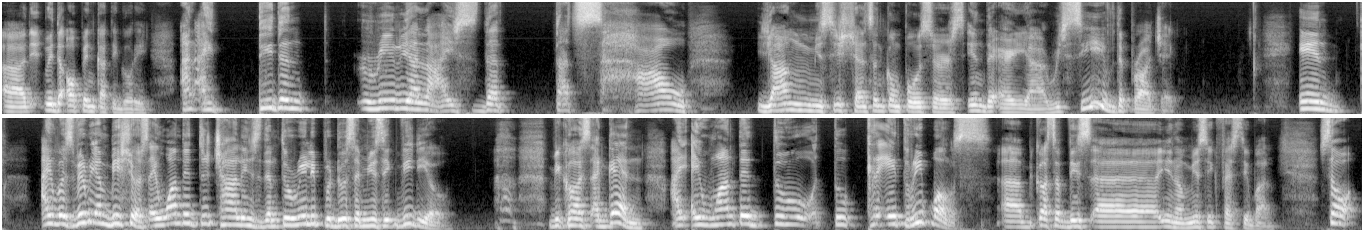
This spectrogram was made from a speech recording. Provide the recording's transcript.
uh, with the open category. And I didn't realize that that's how young musicians and composers in the area receive the project. And I was very ambitious. I wanted to challenge them to really produce a music video because again I, I wanted to to create ripples uh, because of this uh, you know music festival. So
